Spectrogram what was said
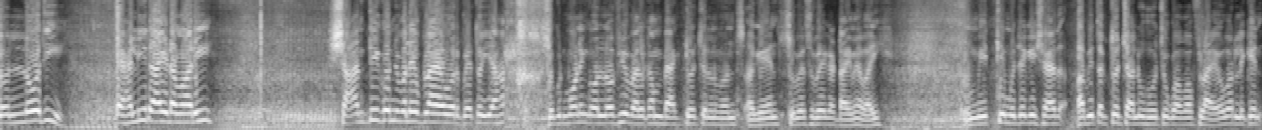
तो लो जी, पहली राइड हमारी शांति कुंज वाले फ्लाई ओवर पे। तो यहाँ so good morning all of you welcome back to चल वंस अगेन सुबह सुबह का टाइम है भाई। उम्मीद थी मुझे कि शायद अभी तक तो चालू हो चुका होगा फ्लाई ओवर लेकिन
